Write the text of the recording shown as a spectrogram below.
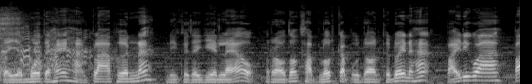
แต่อย่ามัวแต่ให้อาหารปลาเพลินนะ นี่ก็จะเย็นแล้ว เราต้องขับรถกลับอุดรกันด้วยนะฮะ ไปดีกว่า ไป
